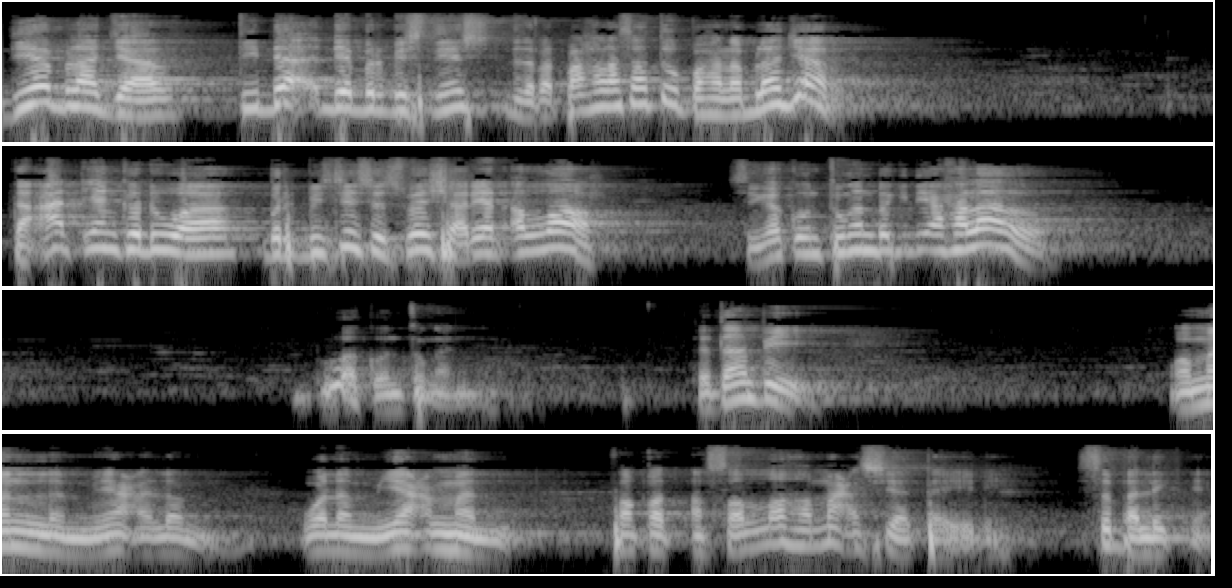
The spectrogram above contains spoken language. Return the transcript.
Dia belajar, tidak dia berbisnis, dia dapat pahala satu, pahala belajar. Taat yang kedua, berbisnis sesuai syariat Allah. Sehingga keuntungan bagi dia halal. Dua keuntungan. Tetapi, وَمَنْ لَمْ يَعْلَمْ وَلَمْ يَعْمَلْ faqad asallaha ini. Sebaliknya.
